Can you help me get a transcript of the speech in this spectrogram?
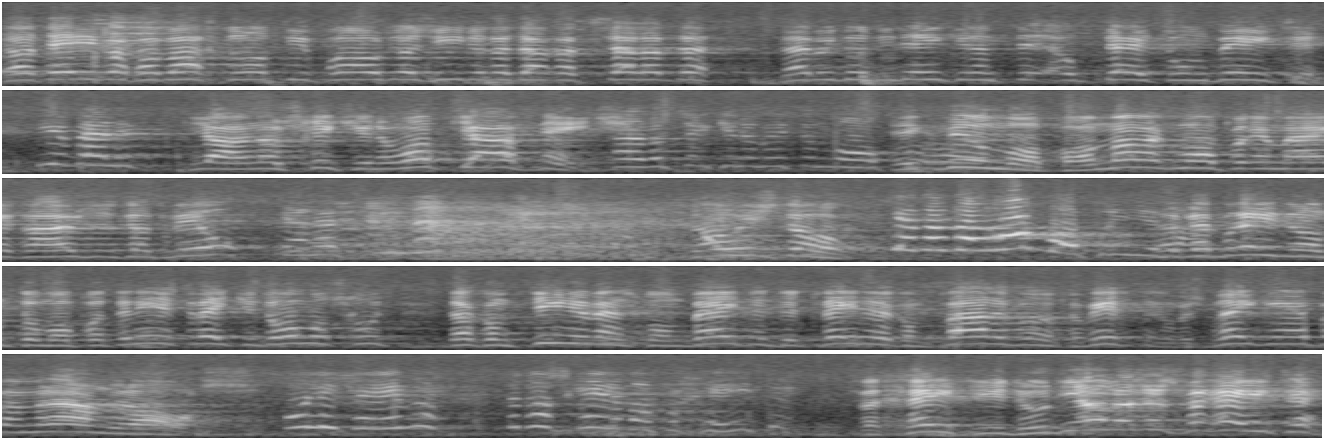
Dat eeuwige wachten op die vrouw, dat is iedere dag hetzelfde. Dan heb ik nog niet één keer op tijd ontbeten. Hier ben ik. Ja, nou schrik je nou op, ja of nee? Nou, wat zit je nou weer te mopperen? Ik wil mopperen. Mag ik mopperen in mijn eigen huis als ik dat wil? Ja, natuurlijk. Zo is het ook. Ja, maar waarom mopperen je Ik dan? heb reden om te mopperen. Ten eerste weet je donders goed dat ik om tien uur wens te ontbijten. En ten tweede dat ik om twaalf uur een gewichtige bespreking heb met mijn aandeelhouders. Oh, lieve hemel, dat was ik helemaal vergeten. Vergeten, je doet niet alles is vergeten.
